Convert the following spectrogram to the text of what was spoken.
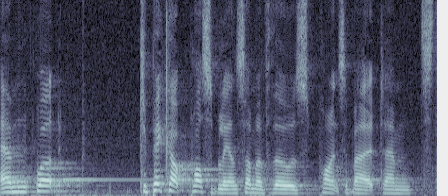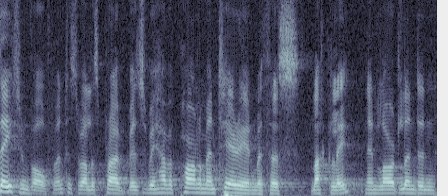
Um, well, to pick up possibly on some of those points about um, state involvement as well as private business, we have a parliamentarian with us, luckily, in Lord Lyndon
